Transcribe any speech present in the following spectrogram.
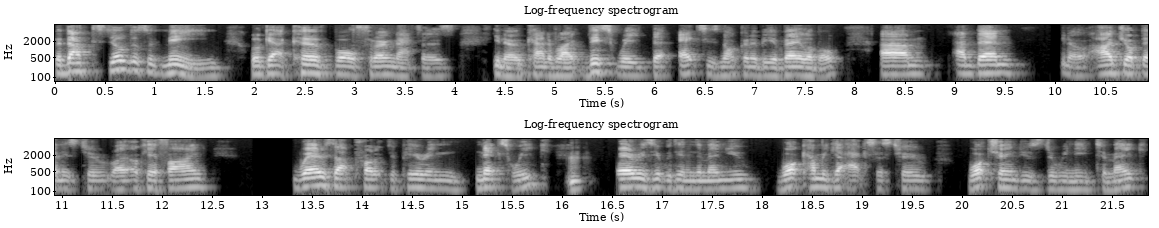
But that still doesn't mean we'll get a curveball thrown at us, you know, kind of like this week that X is not going to be available. Um, and then, you know, our job then is to right, okay, fine. Where is that product appearing next week? Mm-hmm. Where is it within the menu? What can we get access to? What changes do we need to make?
